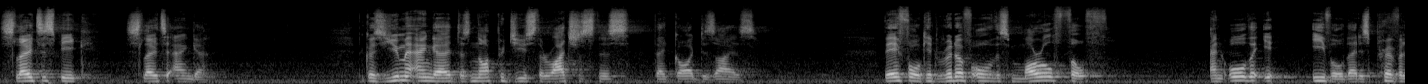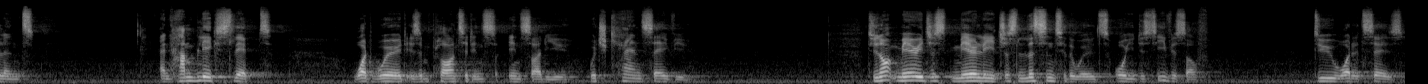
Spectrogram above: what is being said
slow to speak, slow to anger. Because human anger does not produce the righteousness that God desires. Therefore, get rid of all this moral filth and all the evil that is prevalent, and humbly accept what word is implanted in, inside you, which can save you. Do not merely just, merely just listen to the words or you deceive yourself. Do what it says.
